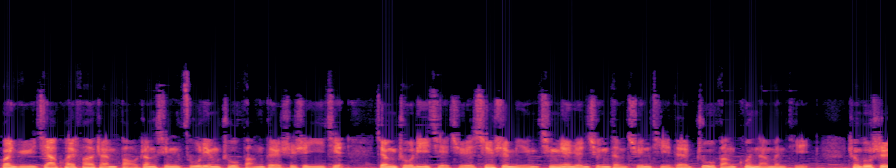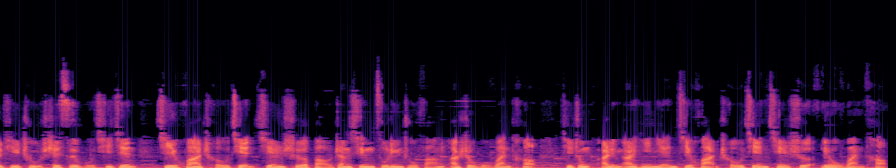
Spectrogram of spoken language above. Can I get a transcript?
关于加快发展保障性租赁住房的实施意见，将着力解决新市民、青年人群等群体的住房困难问题。成都市提出“十四五”期间计划筹建建设保障性租赁住房二十五万套，其中二零二一年计划筹建建设六万套。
